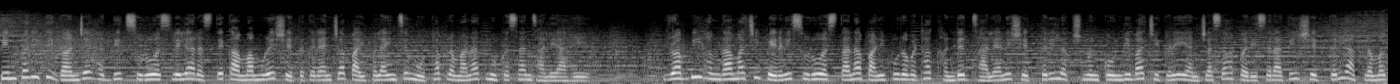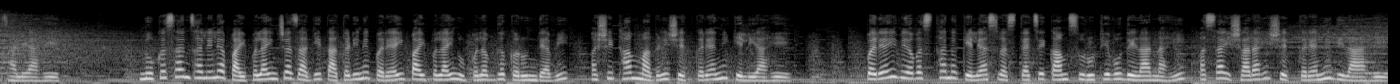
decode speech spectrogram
पिंपरी ते गांजाई हद्दीत सुरू असलेल्या रस्ते कामामुळे शेतकऱ्यांच्या पाईपलाईनचे मोठ्या प्रमाणात नुकसान झाले आहे. रब्बी हंगामाची पेरणी सुरू असताना पाणीपुरवठा खंडित झाल्याने शेतकरी लक्ष्मण कोंडिबा चिकणे यांच्यासह परिसरातील शेतकरी आक्रमक झाले आहेत. नुकसान झालेल्या पाईपलाईनच्या जागी तातडीने पर्यायी पाईपलाईन उपलब्ध करून द्यावी अशी ठाम मागणी शेतकऱ्यांनी केली आहे. पर्यायी व्यवस्था न केल्यास रस्त्याचे काम सुरू ठेवू देणार नाही असा इशाराही शेतकऱ्यांनी दिला आहे.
